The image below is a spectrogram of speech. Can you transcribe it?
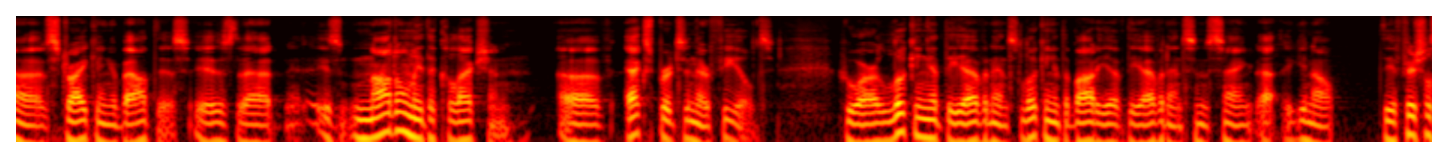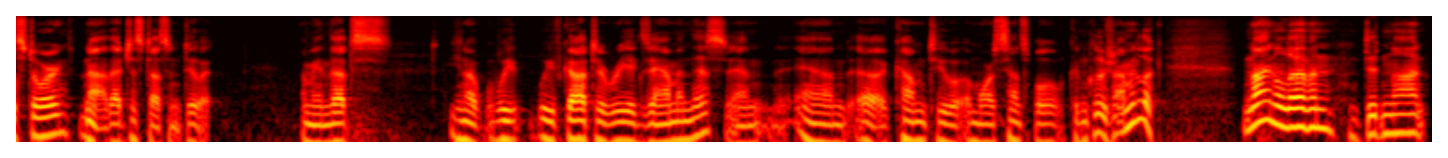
uh, striking about this is that is not only the collection of experts in their fields who are looking at the evidence, looking at the body of the evidence and saying, uh, you know, the official story, no, that just doesn't do it. I mean, that's, you know, we, we've got to re-examine this and, and uh, come to a more sensible conclusion. I mean, look, 9-11 did not,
